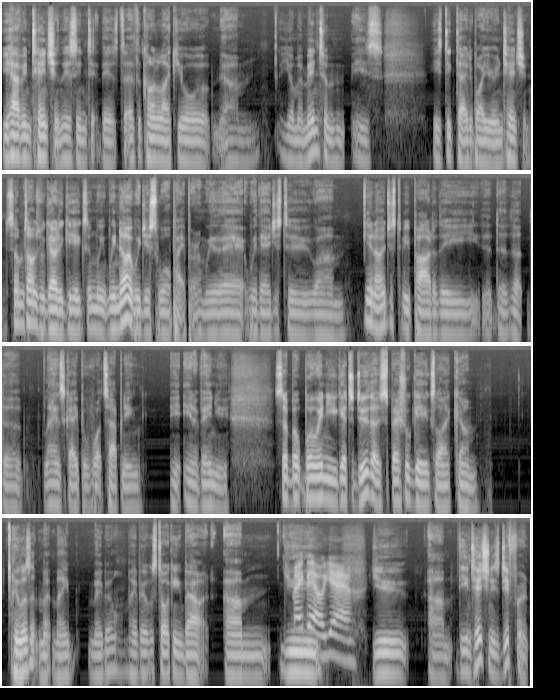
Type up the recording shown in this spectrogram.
you have intention. There's int- there's the, the kind of like your um, your momentum is is dictated by your intention. Sometimes we go to gigs and we, we know we're just wallpaper and we're there we're there just to um, you know just to be part of the the, the, the landscape of what's happening in, in a venue. So, but, but when you get to do those special gigs like um, who was it? Ma- May Maybell. Maybell was talking about um, you Maybell, yeah you um, the intention is different.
